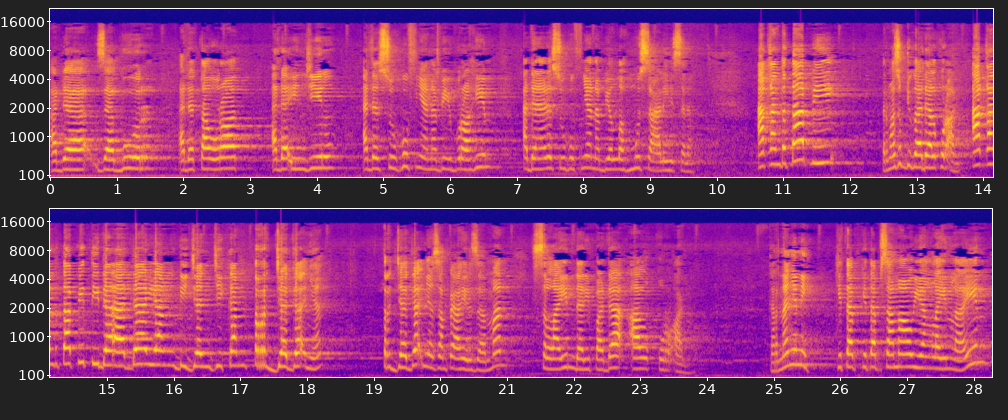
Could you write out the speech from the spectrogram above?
Ada Zabur, ada Taurat, ada Injil, ada suhufnya Nabi Ibrahim, ada ada suhufnya Nabi Allah Musa alaihissalam. Akan tetapi termasuk juga ada Al-Qur'an. Akan tetapi tidak ada yang dijanjikan terjaganya terjaganya sampai akhir zaman selain daripada Al-Quran. Karenanya nih, kitab-kitab samawi yang lain-lain,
